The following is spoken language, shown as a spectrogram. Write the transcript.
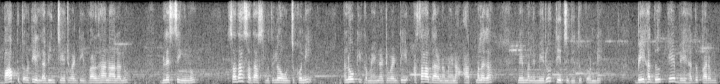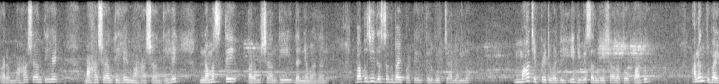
బాపుతోటి లభించేటువంటి వరదానాలను బ్లెస్సింగ్ను సదా సదా స్మృతిలో ఉంచుకొని అలౌకికమైనటువంటి అసాధారణమైన ఆత్మలుగా మిమ్మల్ని మీరు తీర్చిదిద్దుకోండి. బేహద్ కే బేహద్ పరం పరం మహాశాంతి హే మహాశాంతి హే మహాశాంతి హే. నమస్తే పరం శాంతి. ధన్యవాదాలు. బాపూజీ దశరథభాయ్ పటేల్ తెలుగు ఛానల్లో మా చెప్పేటువంటి ఈ దివ్య సందేశాలతో పాటు అనంతుభాయ్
